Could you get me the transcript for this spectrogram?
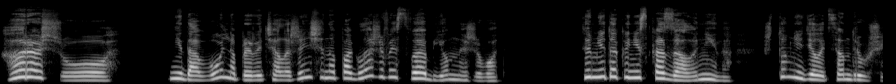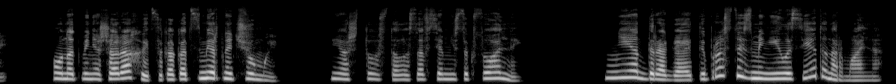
«Хорошо», — недовольно прорычала женщина, поглаживая свой объемный живот. «Ты мне так и не сказала, Нина, что мне делать с Андрюшей? Он от меня шарахается, как от смертной чумы. Я что, стала совсем не сексуальной?» «Нет, дорогая, ты просто изменилась, и это нормально.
